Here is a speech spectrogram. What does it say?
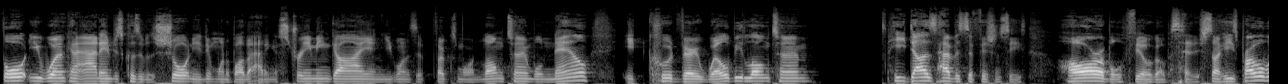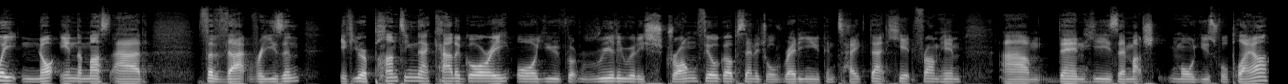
thought you weren't going to add him just because it was short and you didn't want to bother adding a streaming guy and you wanted to focus more on long term, well, now it could very well be long term. He does have his deficiencies. Horrible field goal percentage. So he's probably not in the must add for that reason if you're punting that category or you've got really, really strong field goal percentage already, you can take that hit from him, um, then he's a much more useful player.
